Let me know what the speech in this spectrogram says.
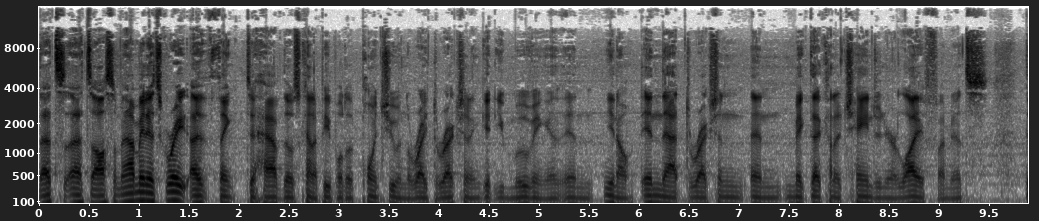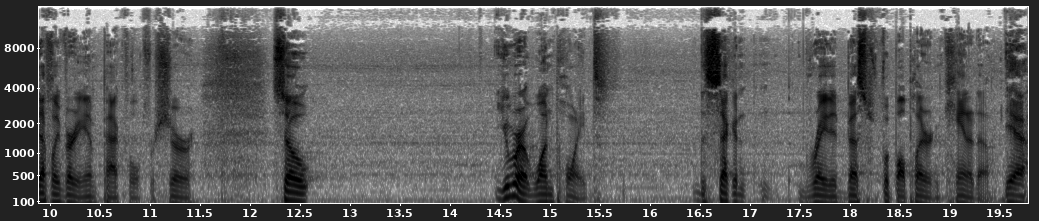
that's that's awesome. I mean, it's great. I think to have those kind of people to point you in the right direction and get you moving in, in you know in that direction and make that kind of change in your life. I mean, it's definitely very impactful for sure. So, you were at one point the second rated best football player in Canada. Yeah.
